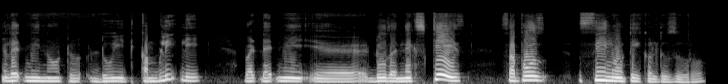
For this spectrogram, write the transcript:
let me not do it completely, but let me uh, do the next case. Suppose C not equal to 0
